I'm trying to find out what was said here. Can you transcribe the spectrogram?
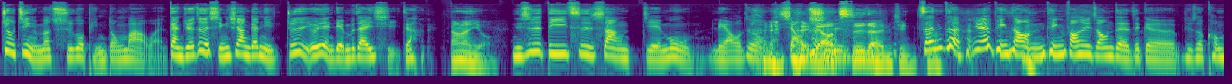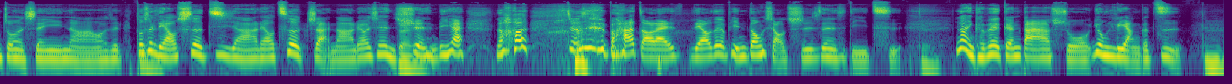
究竟有没有吃过屏东霸丸？感觉这个形象跟你就是有点连不在一起，这样。当然有，你是不是第一次上节目聊这种 小吃，聊吃的很紧张，真的，因为平常我们听方旭中的这个，比如说空中的声音啊，或者都是聊设计啊，聊策展啊，聊一些很炫很厉害，然后就是把他找来聊这个屏东小吃，真的是第一次。对，那你可不可以跟大家说，用两个字，嗯，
